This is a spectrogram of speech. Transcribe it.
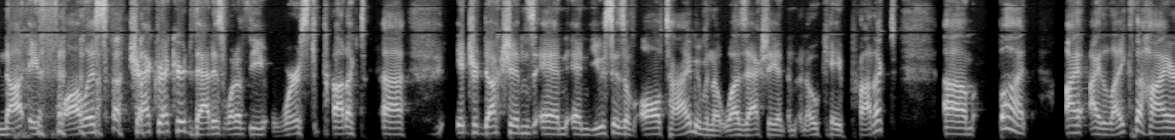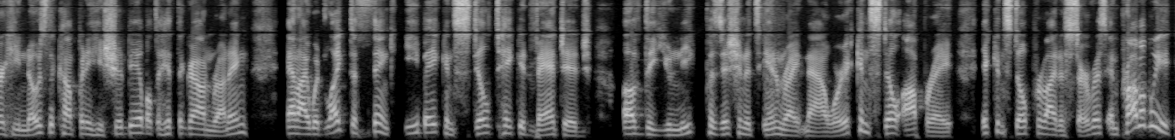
not a flawless track record. That is one of the worst product uh, introductions and and uses of all time, even though it was actually an, an okay product. Um, but I, I, like the hire. He knows the company. He should be able to hit the ground running. And I would like to think eBay can still take advantage of the unique position it's in right now, where it can still operate, it can still provide a service. And probably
